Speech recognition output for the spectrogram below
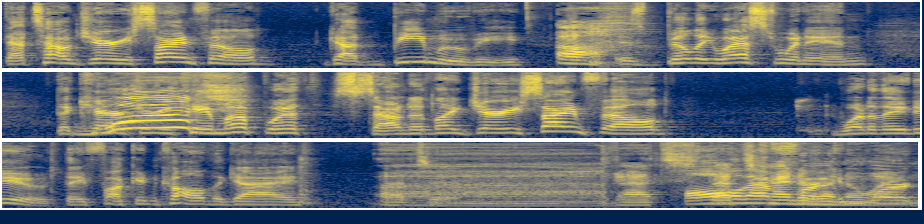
That's how Jerry Seinfeld got Bee Movie. Ugh. Is Billy West went in, the character What? he came up with sounded like Jerry Seinfeld. What do they do? They fucking call the guy. That's it. Uh, that's All that's that kind fucking annoying work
